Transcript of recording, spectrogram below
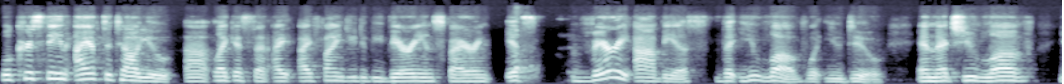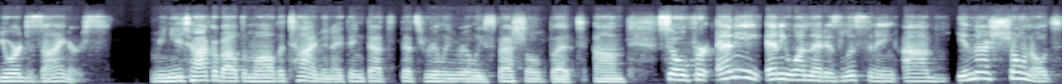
Well, Kristine, I have to tell you, uh, like I said, I, I find you to be very inspiring. It's very obvious that you love what you do and that you love your designers. I mean, you talk about them all the time, and I think that's that's really really special. But um, so for any anyone that is listening, um, in the show notes,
